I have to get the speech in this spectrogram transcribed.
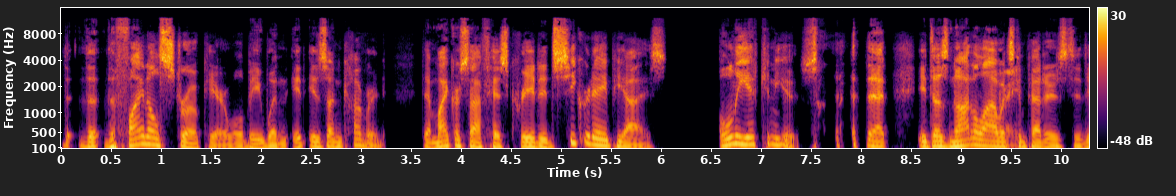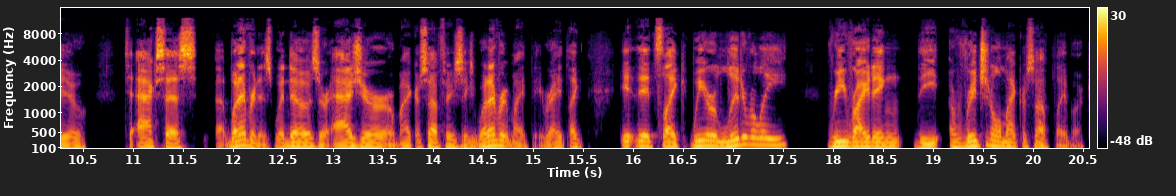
The, the the final stroke here will be when it is uncovered that Microsoft has created secret APIs only it can use that it does not allow its competitors to do to access uh, whatever it is, Windows or Azure or Microsoft 360, whatever it might be, right? Like it, it's like we are literally rewriting the original Microsoft playbook.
